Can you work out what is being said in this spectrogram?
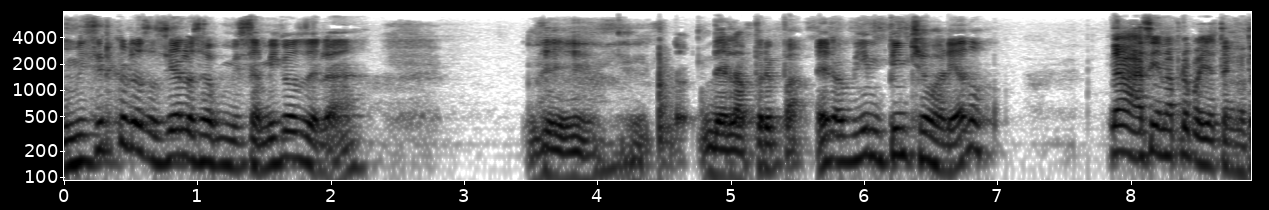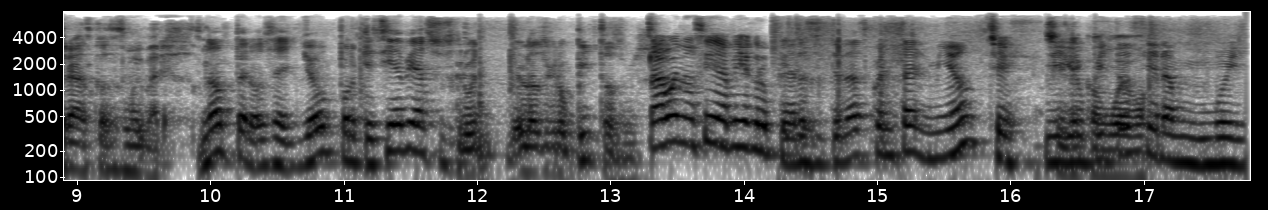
mi círculo social, o sea, mis amigos de la. De, de la prepa, era bien pinche variado. Ah, sí, en la prepa ya te encontrabas cosas muy variadas. No, pero, o sea, yo, porque sí había sus gru- los grupitos, güey. Ah, bueno, sí, había Pero grupitos. si te das cuenta, el mío, Sí. mi Chile con grupito huevo. sí era muy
